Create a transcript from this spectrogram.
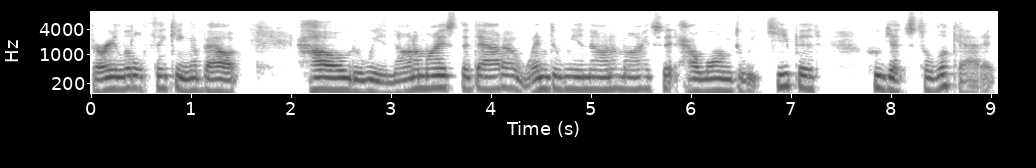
very little thinking about how do we anonymize the data? When do we anonymize it? How long do we keep it? Who gets to look at it?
